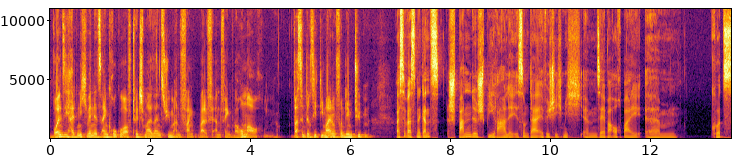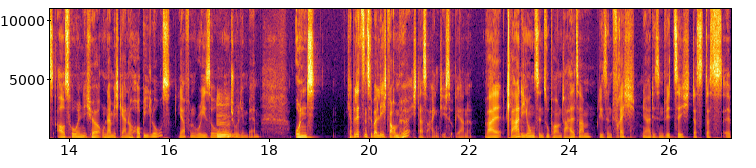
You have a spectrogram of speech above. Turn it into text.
wollen sie halt nicht, wenn jetzt ein Kroko auf Twitch mal seinen Stream anfängt. Weil, anfängt. Warum auch? Was interessiert die Meinung von dem Typen? Weißt du, was eine ganz spannende Spirale ist, und da erwische ich mich ähm, selber auch bei, ähm, kurz ausholen, ich höre unheimlich gerne Hobbylos, ja, von Rezo Mhm. und Julian Bam. Und ich habe letztens überlegt, warum höre ich das eigentlich so gerne? Weil klar, die Jungs sind super unterhaltsam, die sind frech, ja, die sind witzig, das, das äh,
